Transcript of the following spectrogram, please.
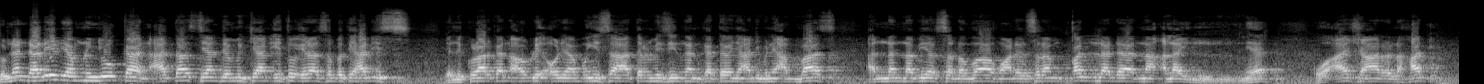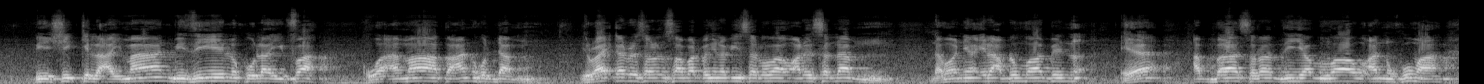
Kemudian dalil yang menunjukkan atas yang demikian itu ialah seperti hadis yang dikeluarkan oleh oleh Abu Isa At-Tirmizi dengan katanya Ali bin Abbas anna Nabi sallallahu alaihi wasallam qallada na'lain ya. Wa ash'ar al-had fi shikil ayman bi zil khulaifah wa amata anhu dam diriwayatkan oleh seorang sahabat bagi Nabi sallallahu alaihi wasallam. Namanya ialah Abdullah bin ya Abbas radhiyallahu anhuma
